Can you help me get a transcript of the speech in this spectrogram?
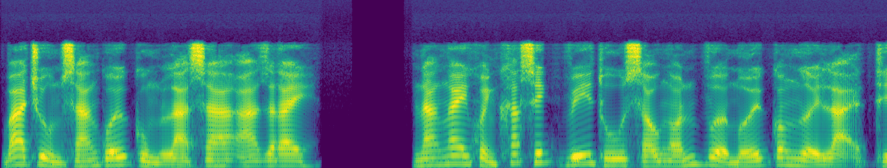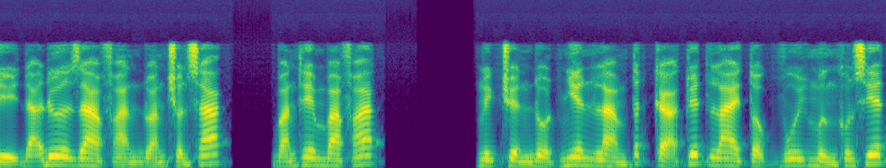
Ba chùm sáng cuối cùng là Sa Á ra đây. Nàng ngay khoảnh khắc xích vĩ thú sáu ngón vừa mới con người lại thì đã đưa ra phán đoán chuẩn xác, bắn thêm ba phát. Nghịch chuyển đột nhiên làm tất cả tuyết lai tộc vui mừng khôn xiết.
